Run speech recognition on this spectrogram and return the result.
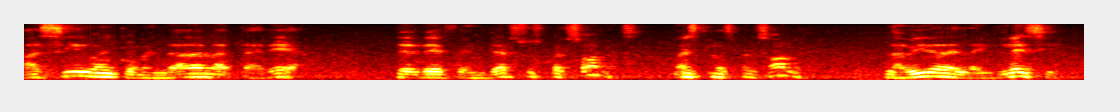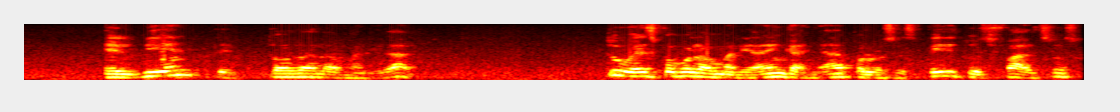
ha sido encomendada la tarea de defender sus personas, nuestras personas, la vida de la iglesia, el bien de toda la humanidad. Tú ves cómo la humanidad engañada por los espíritus falsos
